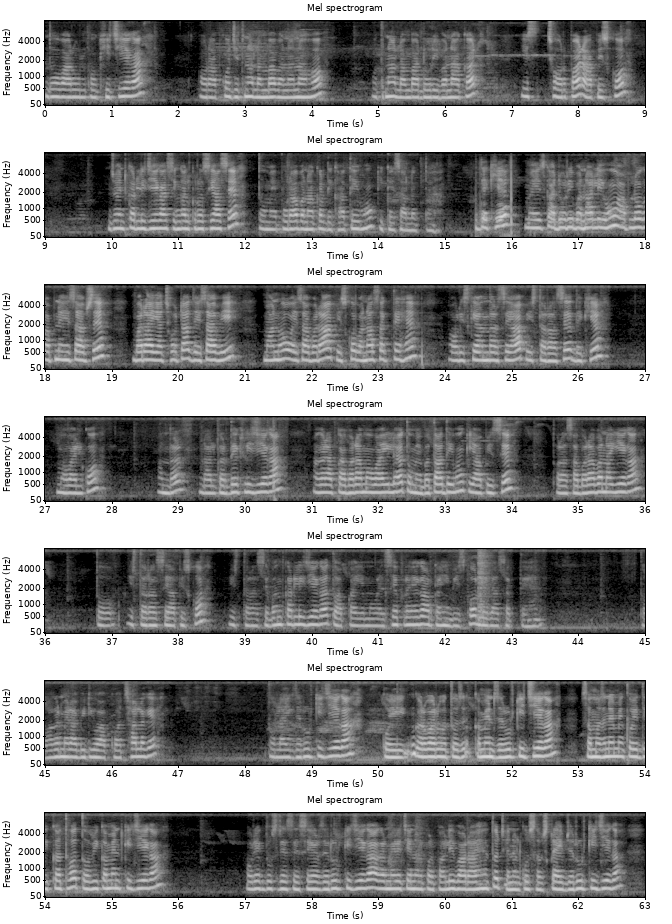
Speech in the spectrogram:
दो बार ऊल को खींचिएगा और आपको जितना लंबा बनाना हो उतना लंबा डोरी बनाकर इस छोर पर आप इसको जॉइंट कर लीजिएगा सिंगल क्रोशिया से। तो मैं पूरा बनाकर दिखाती हूँ कि कैसा लगता है। देखिए, मैं इसका डोरी बना ली हूँ। आप लोग अपने हिसाब से बड़ा या छोटा जैसा भी मन हो वैसा बड़ा आप इसको बना सकते हैं। और इसके अंदर से आप इस तरह से देखिए, मोबाइल को अंदर डालकर देख लीजिएगा। अगर आपका बड़ा मोबाइल है तो मैं बता दी हूँ कि आप इससे थोड़ा सा बड़ा बनाइएगा। तो इस तरह से आप इसको इस तरह से बंद कर लीजिएगा तो आपका ये मोबाइल सेफ़ रहेगा और कहीं भी इसको ले जा सकते हैं। तो अगर मेरा वीडियो आपको अच्छा लगे तो लाइक ज़रूर कीजिएगा। कोई गड़बड़ हो तो कमेंट ज़रूर कीजिएगा। समझने में कोई दिक्कत हो तो भी कमेंट कीजिएगा। और एक दूसरे से शेयर ज़रूर कीजिएगा। अगर मेरे चैनल पर पहली बार आए हैं तो चैनल को सब्सक्राइब ज़रूर कीजिएगा।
